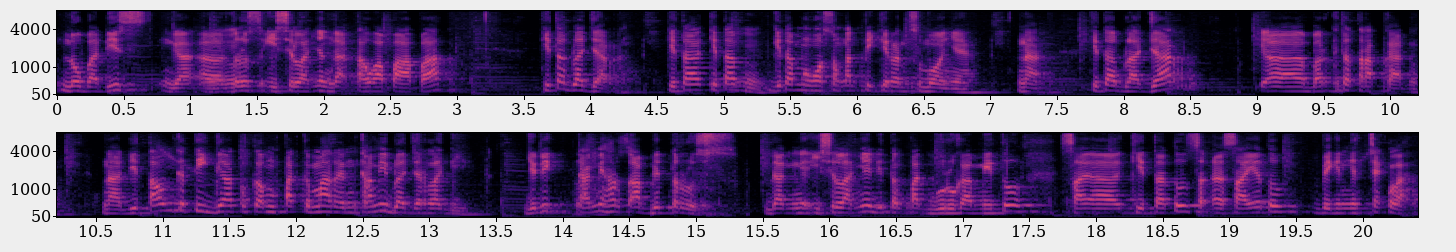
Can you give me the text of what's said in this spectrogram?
nobodies, nggak uh, terus istilahnya nggak tahu apa-apa kita belajar kita kita kita mengosongkan pikiran semuanya nah kita belajar ya, baru kita terapkan. Nah di tahun ketiga atau keempat kemarin kami belajar lagi. Jadi kami harus update terus. Dan istilahnya di tempat guru kami itu saya kita tuh saya tuh pengen ngecek lah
